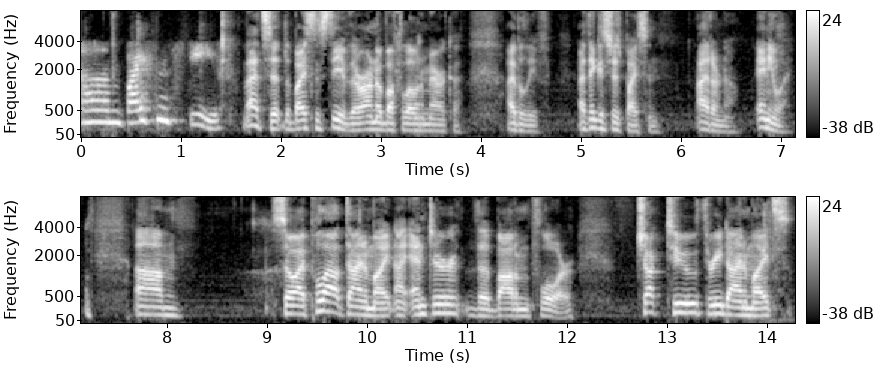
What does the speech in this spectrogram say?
Um, Bison Steve. That's it. The Bison Steve. There are no buffalo in America, I believe. I think it's just bison. I don't know. Anyway, um, so I pull out dynamite and I enter the bottom floor, chuck two, three dynamites,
